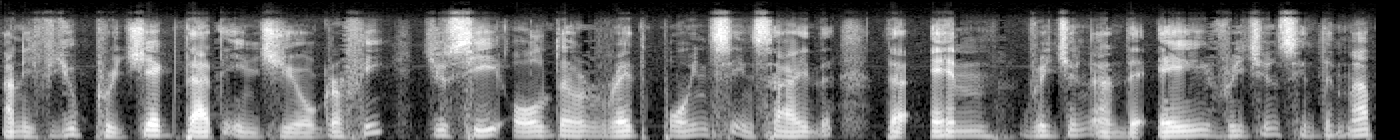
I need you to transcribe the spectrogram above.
And if you project that in geography, you see all the red points inside the M region and the A regions in the map.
